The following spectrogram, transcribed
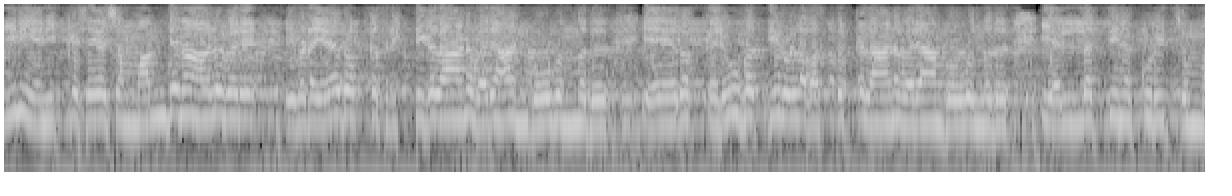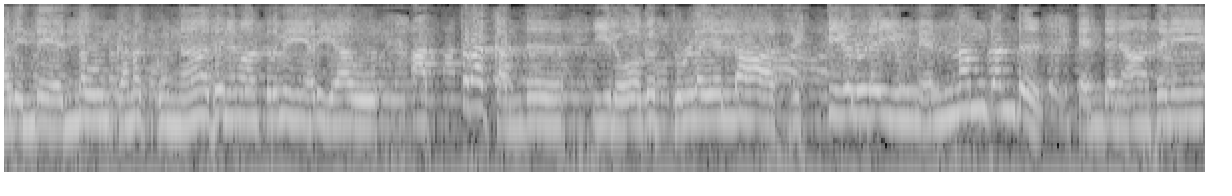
ഇനി എനിക്ക് ശേഷം അന്ത്യനാൾ വരെ ഇവിടെ ഏതൊക്കെ സൃഷ്ടികളാണ് വരാൻ പോകുന്നത്? ഏതൊക്കെ രൂപത്തിലുള്ള വസ്തുക്കളാണ് വരാൻ പോകുന്നത്? എല്ലാത്തിനെക്കുറിച്ചും അതിന്റെ എണ്ണവും കണക്കും നാഥന് മാത്രമേ അറിയാവൂ. അത്ര കണ്ട് ഈ ലോകത്തുള്ള എല്ലാ സൃഷ്ടികളുടെയും എണ്ണം കണ്ട് എന്റെ നാഥനെ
